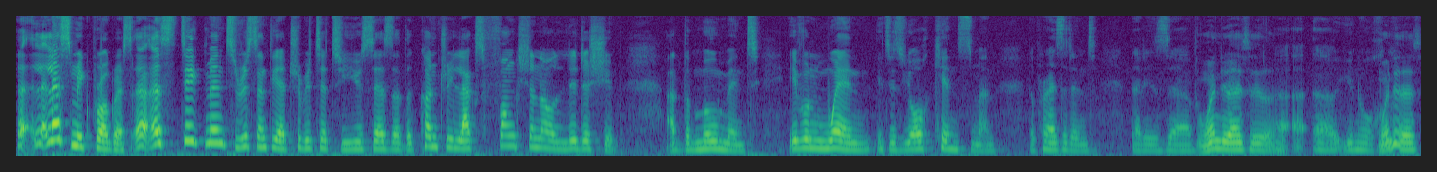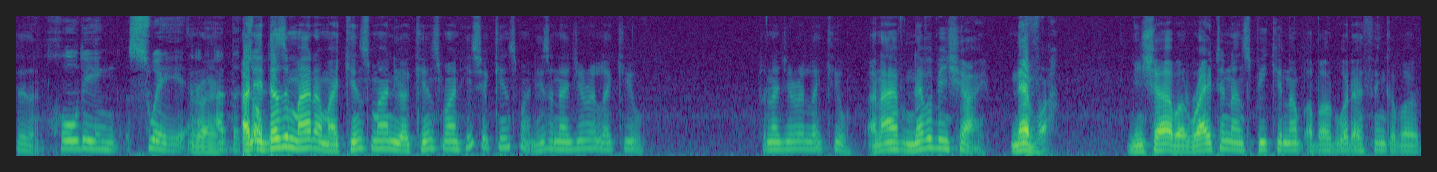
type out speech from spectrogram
Uh, let's make progress. A- a statement recently attributed to you says that the country lacks functional leadership at the moment, even when it is your kinsman, the president, that is, uh, When did I say uh, that? uh, uh, you know, when did I say that? holding sway Right. at the and top. it doesn't matter, my kinsman, your kinsman, he's your kinsman. He's a Nigerian like you. He's a Nigerian like you. And I have never been shy, never been shy about writing and speaking up about what I think about,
